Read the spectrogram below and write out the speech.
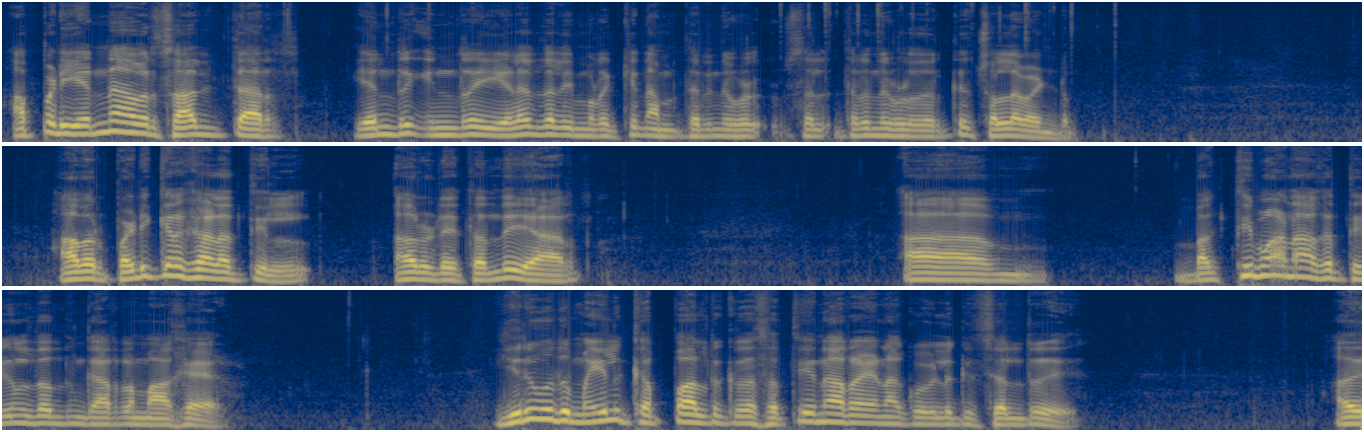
அப்படி என்ன அவர் சாதித்தார்? என்று இன்றைய இளந்தலைமுறைக்கு நாம் தெரிந்து கொள் தெரிந்து கொள்வதற்கு சொல்ல வேண்டும். அவர் படிக்கிற காலத்தில் அவருடைய தந்தையார் பக்திமானாக திகழ்ந்ததன் காரணமாக இருபது மைலுக்கு அப்பால் இருக்கிற சத்யநாராயணா கோவிலுக்கு சென்று அதை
